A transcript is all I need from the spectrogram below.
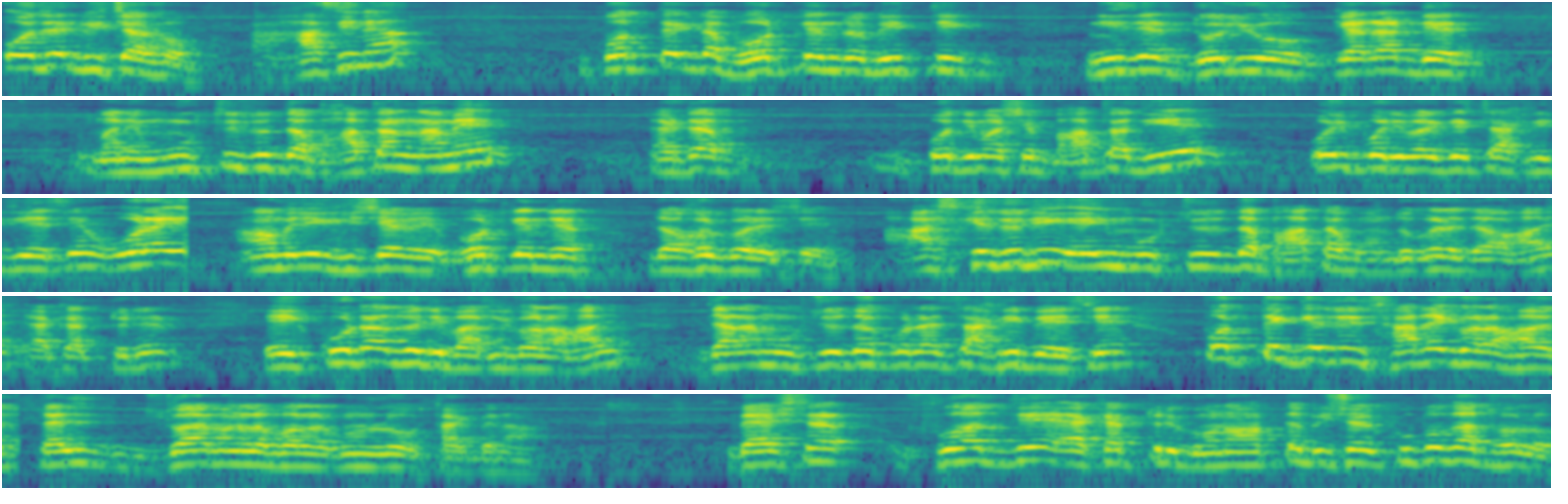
ওদের বিচার হোক। হাসিনা প্রত্যেকটা ভোট কেন্দ্র ভিত্তিক নিজের দলীয় ক্যাডারদের মানে মুক্তিযোদ্ধা ভাতার নামে একটা প্রতি মাসে ভাতা দিয়ে ওই পরিবারকে চাকরি দিয়েছে, ওরাই আওয়ামী লীগ হিসেবে ভোট কেন্দ্রে দখল করেছে। আজকে যদি এই মুক্তিযোদ্ধা ভাতা বন্ধ করে দেওয়া হয় একাত্তরের, এই কোটা যদি বাতিল করা হয়, যারা মুক্তিযোদ্ধা কোটায় চাকরি পেয়েছে প্রত্যেককে যদি ছাড়াই করা হয়, তাহলে জয় বাংলা বলার কোনো লোক থাকবে না। ব্যারিস্টার ফুয়াদ যে একাত্তরে গণহত্যা বিষয়ে কুপঘাত হলো,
